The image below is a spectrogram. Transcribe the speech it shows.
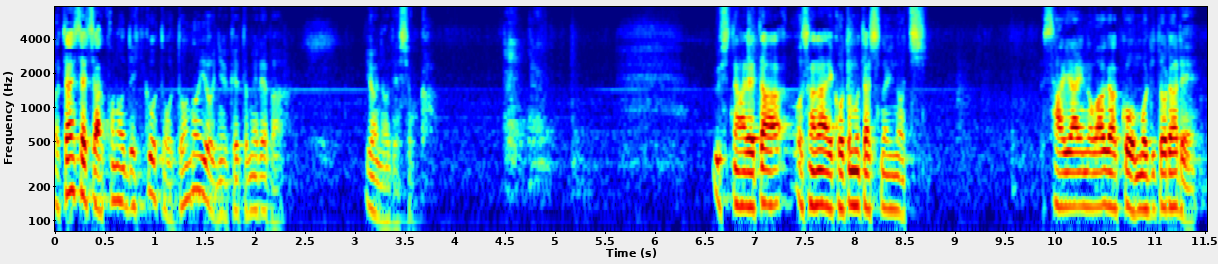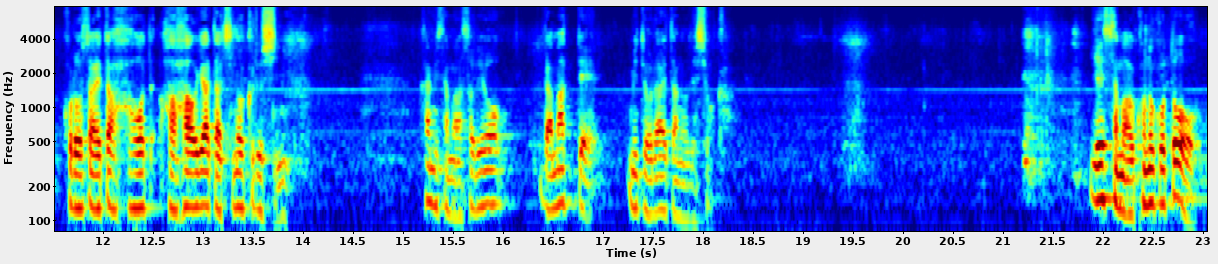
私たちはこの出来事をどのように受け止めればよいのでしょうか。失われた幼い子供たちの命。最愛の我が子をもぎ取られ殺された母親たちの苦しみ。神様はそれを黙って見ておられたのでしょうか。イエス様はこのことを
